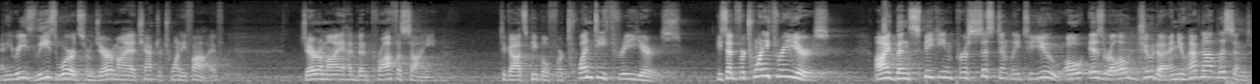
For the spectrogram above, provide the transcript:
And he reads these words from Jeremiah chapter 25. Jeremiah had been prophesying to God's people for 23 years. He said, For 23 years, I've been speaking persistently to you, O Israel, O Judah, and you have not listened.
